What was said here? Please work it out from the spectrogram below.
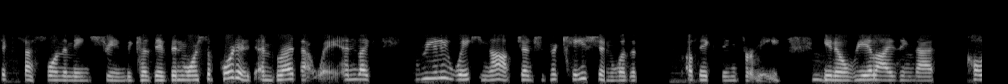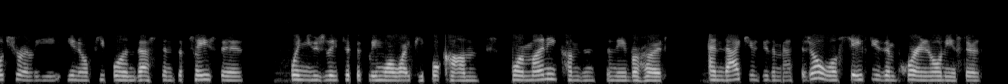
successful in the mainstream? Because they've been more supported and bred that way. And like really waking up, gentrification was a, a big thing for me, mm-hmm. you know, realizing that culturally, you know, people invest into places when usually typically more white people come, more money comes into the neighborhood, and that gives you the message, oh, well, safety is important only if there's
